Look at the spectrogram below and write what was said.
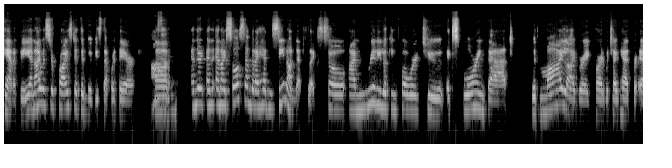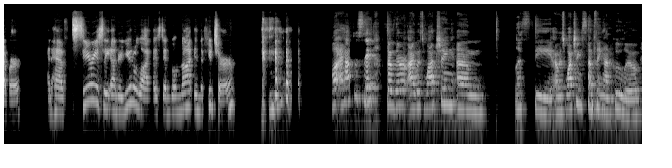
Kanopy and I was surprised at the movies that were there. Awesome. Um, and there and, and I saw some that I hadn't seen on Netflix. So I'm really looking forward to exploring that with my library card, which I've had forever and have seriously underutilized and will not in the future. well, I have to say, so there I was watching um let's see, I was watching something on Hulu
